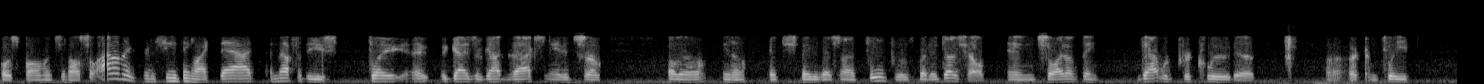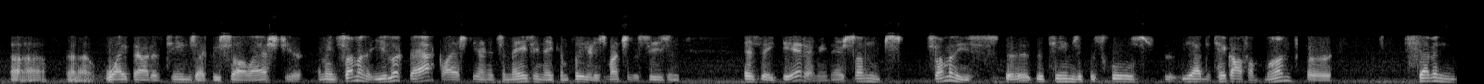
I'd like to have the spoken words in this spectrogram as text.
postponements and all. So I don't think we're going to see anything like that. Enough of these play uh, the guys have gotten vaccinated, so although you know it's maybe that's not foolproof, but it does help, and so I don't think that would preclude a a complete uh, uh, wipeout of teams like we saw last year. I mean, some of the you look back last year, and it's amazing they completed as much of the season as they did. I mean, there's some some of these uh, the teams at the schools you had to take off a month or seven,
